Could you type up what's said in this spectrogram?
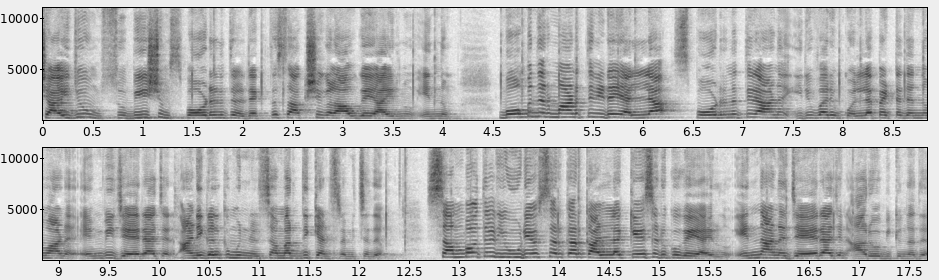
ഷൈജുവും സുബീഷും സ്ഫോടനത്തിൽ രക്തസാക്ഷികളാവുകയായിരുന്നു എന്നും. ബോംബ് നിർമ്മാണത്തിനിടെയല്ല സ്ഫോടനത്തിലാണ് ഇരുവരും കൊല്ലപ്പെട്ടതെന്നുമാണ് എം വി ജയരാജൻ അണികൾക്ക് മുന്നിൽ സമർദ്ദിക്കാൻ ശ്രമിച്ചത്. സംഭവത്തിൽ യു ഡി എഫ് സർക്കാർ കള്ളക്കേസെടുക്കുകയായിരുന്നു എന്നാണ് ജയരാജൻ ആരോപിക്കുന്നത്.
